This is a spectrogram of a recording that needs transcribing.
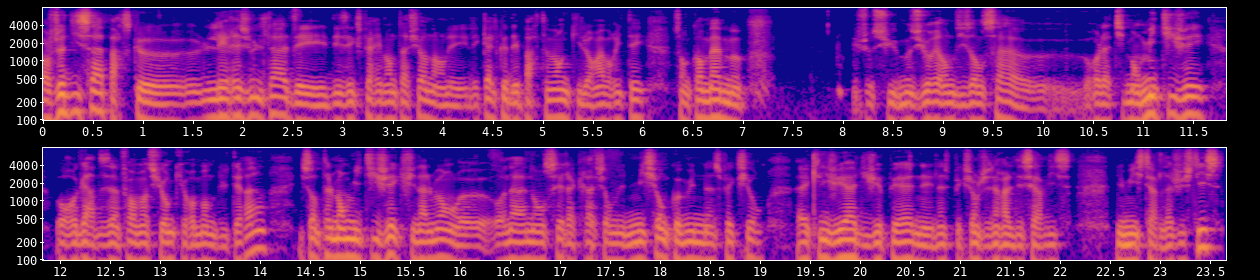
Alors je dis ça parce que les résultats des, expérimentations dans les, les, quelques départements qui l'ont abrité sont quand même, je suis mesuré en disant ça, euh, relativement mitigés au regard des informations qui remontent du terrain. Ils sont tellement mitigés que finalement, euh, on a annoncé la création d'une mission commune d'inspection avec l'IGA, l'IGPN et l'inspection générale des services du ministère de la Justice.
